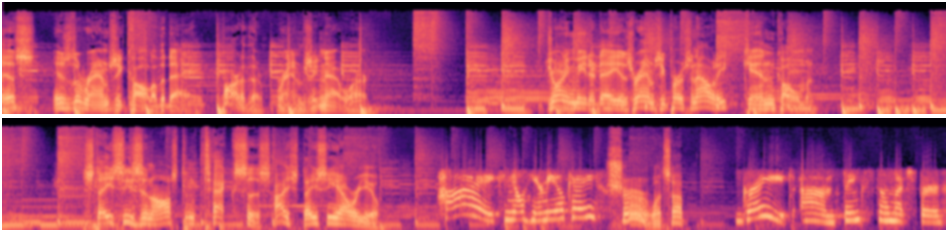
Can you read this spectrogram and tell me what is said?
This is the Ramsey Call of the Day, part of the Ramsey Network. Joining me today is Ramsey personality Ken Coleman. Stacy's in Austin, Texas. Hi, Stacy. How are you? Hi, can y'all hear me okay? Sure. What's up? Great. Um, thanks so much for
